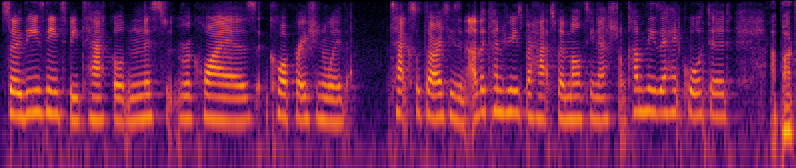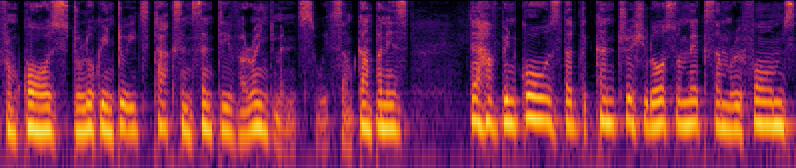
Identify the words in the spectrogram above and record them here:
So, these need to be tackled, and this requires cooperation with tax authorities in other countries, perhaps where multinational companies are headquartered. Apart from calls to look into its tax incentive arrangements with some companies, there have been calls that the country should also make some reforms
